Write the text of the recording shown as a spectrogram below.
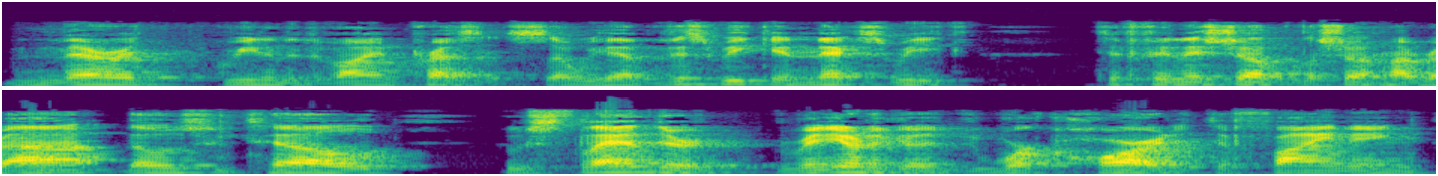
merit greeting the divine presence. So we have this week and next week to finish up Lashon Hara, those who tell, who slander. Rabbi Yonah going to work hard at defining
